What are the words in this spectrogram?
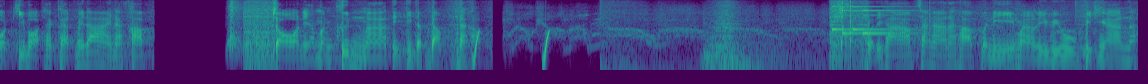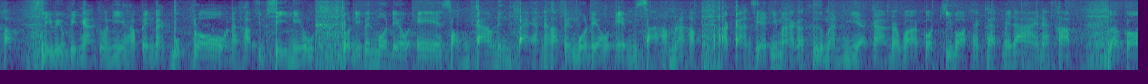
กดคีย์บอร์ดแท็กแพดไม่ได้นะครับ จอเนี่ยมันขึ้นมาติดติดดับดับๆนะครับ วัสดีครับ ช่างงานนะครับ วันนี้มารีวิวปิดงานนะครับ รีวิวปิดงานตัวนี้ครับ เป็น macbook pro นะครับ 14 นิ้ว ตัวนี้เป็นโมเดล a 2 9 1 8นะครับ เป็นโมเดล m 3นะครับ อาการเสียที่มาก็คือมันมีอาการแบบว่ากดคีย์บอร์ดแท็กแพดไม่ได้นะครับ แล้วก็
